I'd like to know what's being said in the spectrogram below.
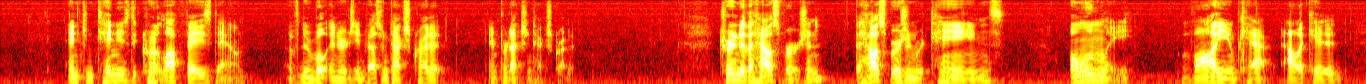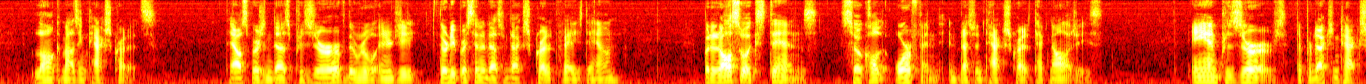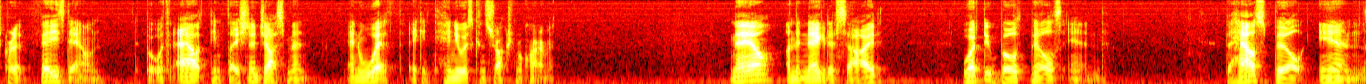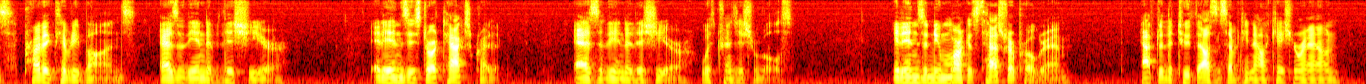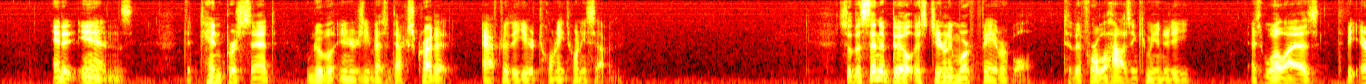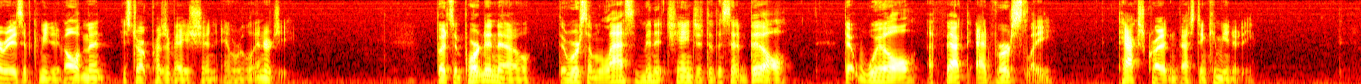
and continues the current law phase down of renewable energy investment tax credit and production tax credit. Turning to the House version, the House version retains only volume cap allocated low income housing tax credits. The House version does preserve the renewable energy 30% investment tax credit phase down, but it also extends so called orphaned investment tax credit technologies and preserves the production tax credit phase down, but without the inflation adjustment and with a continuous construction requirement. Now, on the negative side, what do both bills end? The House bill ends private activity bonds as of the end of this year. It ends the historic tax credit as of the end of this year with transition rules. It ends the new markets tax credit program after the 2017 allocation round and it ends the 10% renewable energy investment tax credit after the year 2027. So the Senate bill is generally more favorable to the affordable housing community as well as to the areas of community development, historic preservation, and renewable energy. But it's important to know there were some last minute changes to the Senate bill that will affect adversely tax credit investing community.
